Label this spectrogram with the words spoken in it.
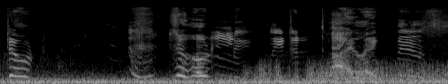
Don't, don't leave me to die like this.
